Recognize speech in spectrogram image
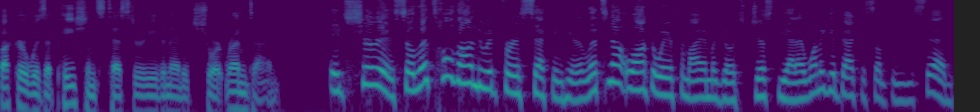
fucker was a patience tester even at its short runtime. It sure is. So let's hold on to it for a second here. Let's not walk away from I Am a Ghost just yet. I want to get back to something you said.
